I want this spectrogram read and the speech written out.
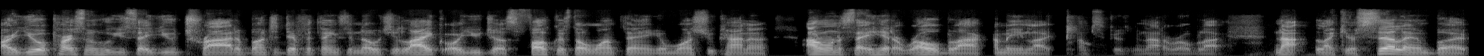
are you a person who you say you tried a bunch of different things and know what you like, or you just focused on one thing and once you kind of I don't want to say hit a roadblock. I mean, like, I'm excuse me, not a roadblock, not like you're selling, but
